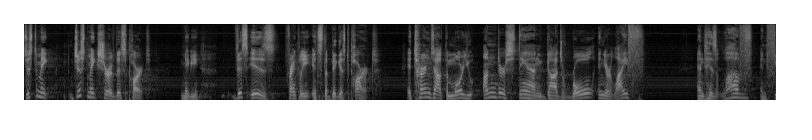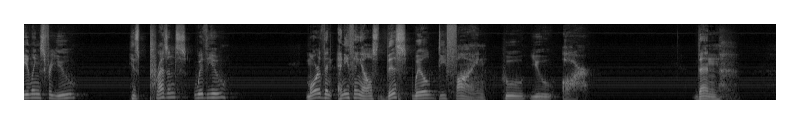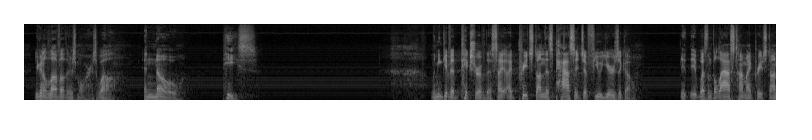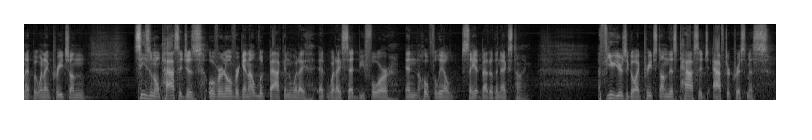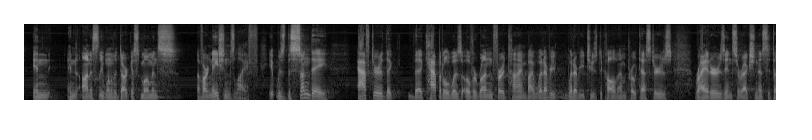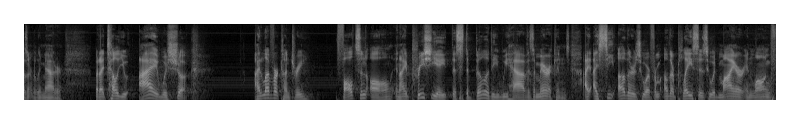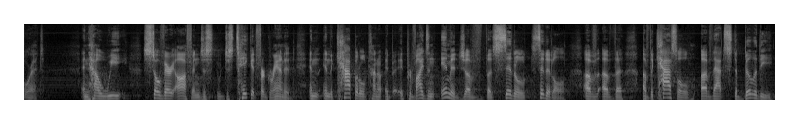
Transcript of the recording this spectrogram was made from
just to make, just make sure of this part. Maybe this is, frankly, it's the biggest part. It turns out the more you understand God's role in your life and his love and feelings for you, his presence with you, more than anything else, this will define who you are then you're going to love others more as well and know peace. Let me give a picture of this. I, I preached on this passage a few years ago. It, it wasn't the last time I preached on it, but when I preach on seasonal passages over and over again, I'll look back what I, at what I said before, and hopefully I'll say it better the next time. A few years ago, I preached on this passage after Christmas in, in honestly one of the darkest moments of our nation's life. It was the Sunday after the, the Capitol was overrun for a time by whatever, whatever you choose to call them protesters, rioters, insurrectionists, it doesn't really matter. But I tell you, I was shook. I love our country, faults and all, and I appreciate the stability we have as Americans. I, I, see others who are from other places who admire and long for it, and how we so very often just, just take it for granted. And, and the Capitol kind of, it, it provides an image of the citadel, citadel of, of, the, of the castle, of that stability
